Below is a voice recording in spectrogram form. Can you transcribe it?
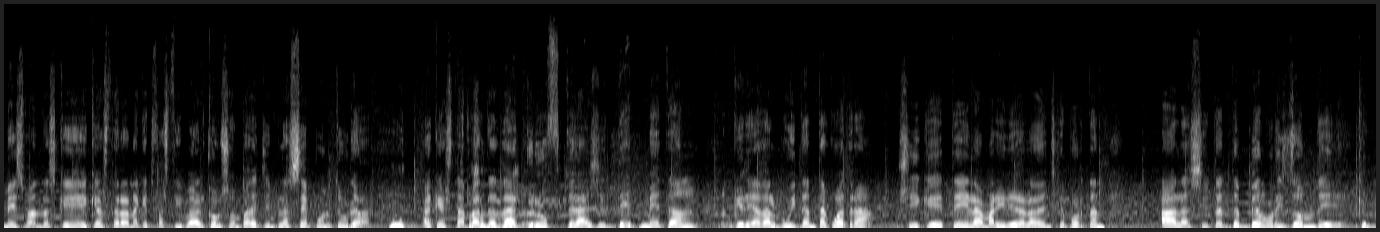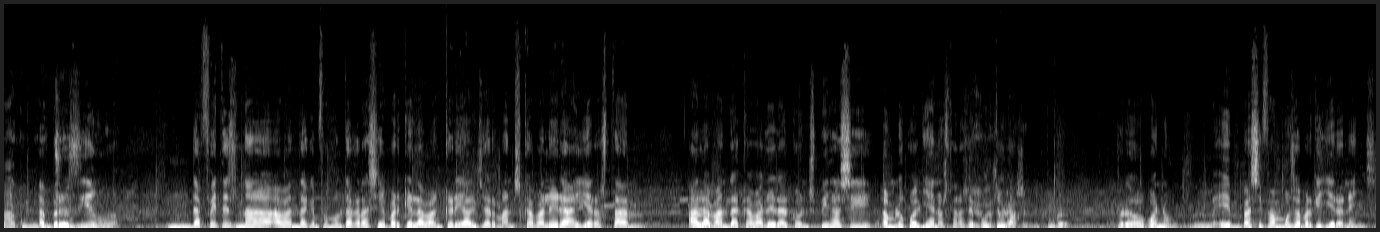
més bandes que, que estaran en aquest festival, com són, per exemple, Sepultura. Uh, Aquesta banda de eh? groove tragic death metal Veus? creada el 84, o sigui que té la marinera d'anys que porten, a la ciutat de Belo Horizonte, Que maco a. Brasil. De fet, és una banda que em fa molta gràcia perquè la van crear els germans Cavalera i ara estan a la Ah. banda Cavalera Conspiracy, amb la qual ja no estan a Sepultura. Ja no estan a Sepultura. Però, bueno, em va ser famosa perquè hi eren ells.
